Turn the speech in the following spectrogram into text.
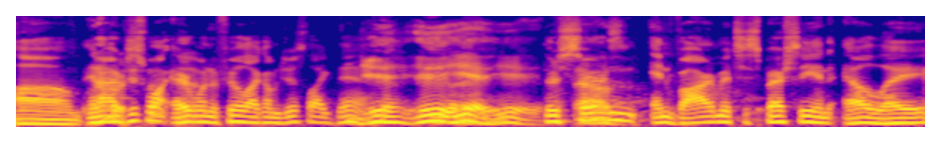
um, and I, just want everyone to feel like I'm just like them. Yeah, yeah, You know what yeah, yeah. There's certain environments, especially in LA.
